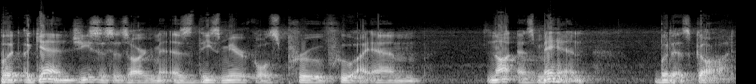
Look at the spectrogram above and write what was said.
But again, Jesus' argument is these miracles prove who I am, not as man, but as God.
